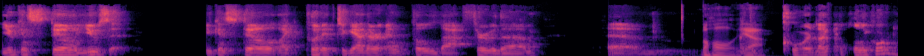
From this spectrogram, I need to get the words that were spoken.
you can still use it. You can still like put it together and pull that through the um, The whole like yeah. the cord, like the pulley cord.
